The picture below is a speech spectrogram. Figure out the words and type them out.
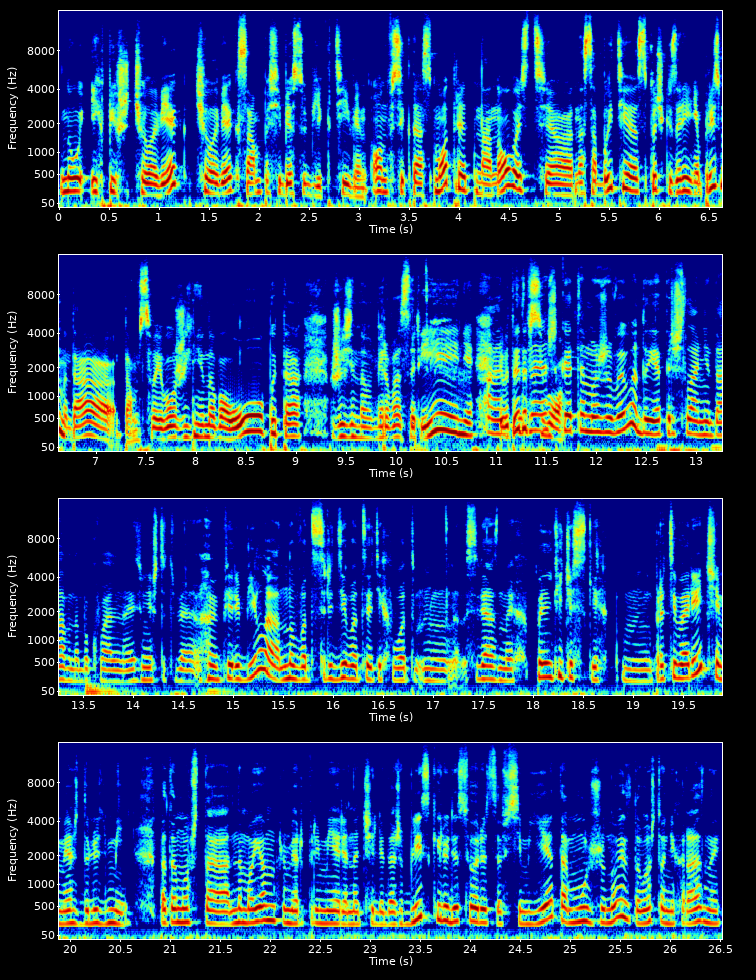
ну, их пишет человек, человек сам по себе субъективен. Он всегда смотрит на новость, э, на события с точки зрения призмы, да, там, своего жизненного опыта, жизненного мировоззрения, а, и вот это знаешь, всего. к этому же выводу я пришла недавно буквально, извини, что тебя перебила, но вот среди вот этих вот связанных политических противоречий между людьми, потому что на моем, например, примере начали даже близкие люди ссориться в семье, там муж с женой из-за того, что у них разные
